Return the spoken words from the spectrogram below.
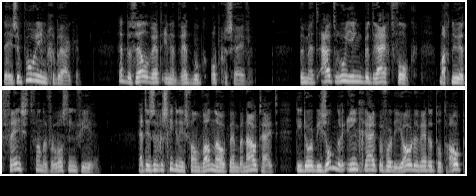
deze Purim gebruiken. Het bevel werd in het wetboek opgeschreven. Een met uitroeiing bedreigd volk mag nu het feest van de verlossing vieren. Het is een geschiedenis van wanhoop en benauwdheid, die door bijzonder ingrijpen voor de Joden werden tot hoop,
